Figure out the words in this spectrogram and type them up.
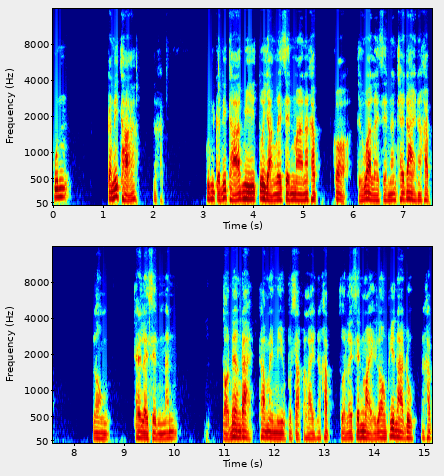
คุณกนิษฐานะครับ คุณกนิษฐามีตัวอย่างลายเซ็นมานะครับ ก็ถือว่าลายเซ็นนั้นใช้ได้นะครับ ลองใช้ลายเซ็นนั้นต่อเนื่องได้ ถ้าไม่มีอุปสรรคอะไรนะครับ ส่วนลายเซ็นใหม่ลองพิจารณาดูนะครับ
